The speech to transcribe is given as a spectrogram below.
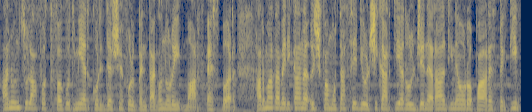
Anunțul a fost făcut miercuri de șeful Pentagonului Mark Esper. Armata americană își va muta sediul și cartierul general din Europa, respectiv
